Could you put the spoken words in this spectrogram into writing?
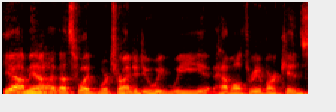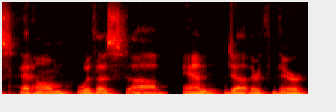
Yeah, I mean I, that's what we're trying to do. We we have all three of our kids at home with us, uh, and uh, they're they're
